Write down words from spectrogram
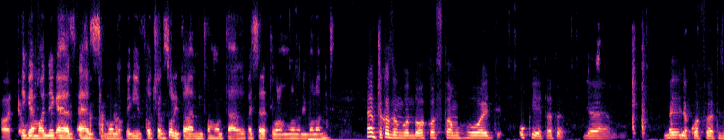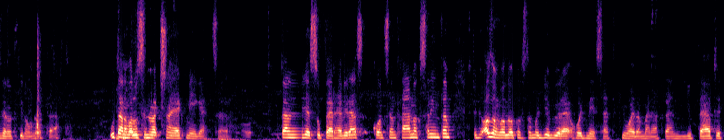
Atya Igen, majd még ehhez, ehhez mondok még infót, csak Zoli talán, mintha mondtál, vagy szerettél volna mondani valamit. Nem, csak azon gondolkoztam, hogy oké, okay, tehát ugye megy akkor fel 15 kilométert. Utána valószínűleg csinálják még egyszer. Utána ugye Super Heavy-re koncentrálnak szerintem, csak azon gondolkoztam, hogy jövőre hogy nézhet ki majd a menetrendjük. Tehát, hogy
